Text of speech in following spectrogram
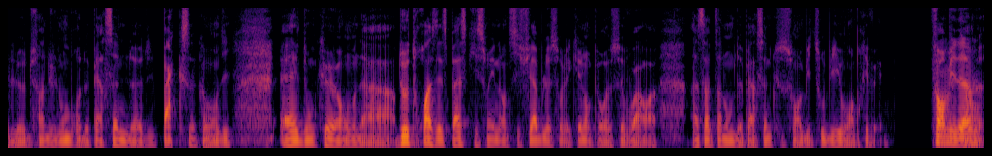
le- enfin, du nombre de personnes, du PAX, comme on dit. Et donc euh, on a deux trois espaces qui sont identifiables sur lesquels on peut recevoir un certain nombre de personnes, que ce soit en B2B ou en privé. Formidable.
